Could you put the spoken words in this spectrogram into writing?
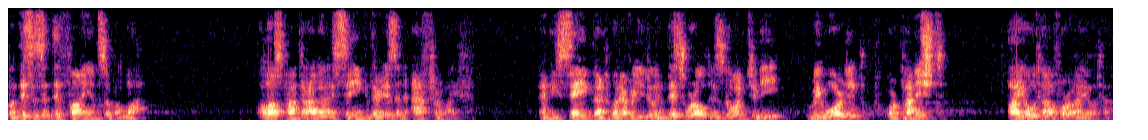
But this is a defiance of Allah. Allah subhanahu wa ta'ala is saying there is an afterlife. And He's saying that whatever you do in this world is going to be rewarded or punished iota for iota.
